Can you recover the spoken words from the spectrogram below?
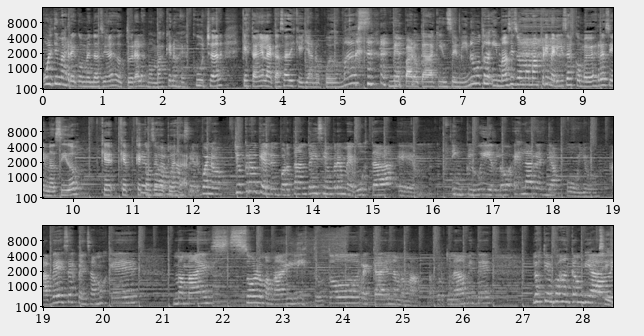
últimas recomendaciones, doctora, a las mamás que nos escuchan, que están en la casa, de que ya no puedo más, me paro cada 15 minutos, y más si son mamás primerizas con bebés recién nacidos, ¿qué, qué, qué consejo puedes darle? Bueno, yo creo que lo importante y siempre me gusta eh, incluirlo es la red de apoyo. A veces pensamos que mamá es solo mamá y listo, todo recae en la mamá. Afortunadamente los tiempos han cambiado Sí.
